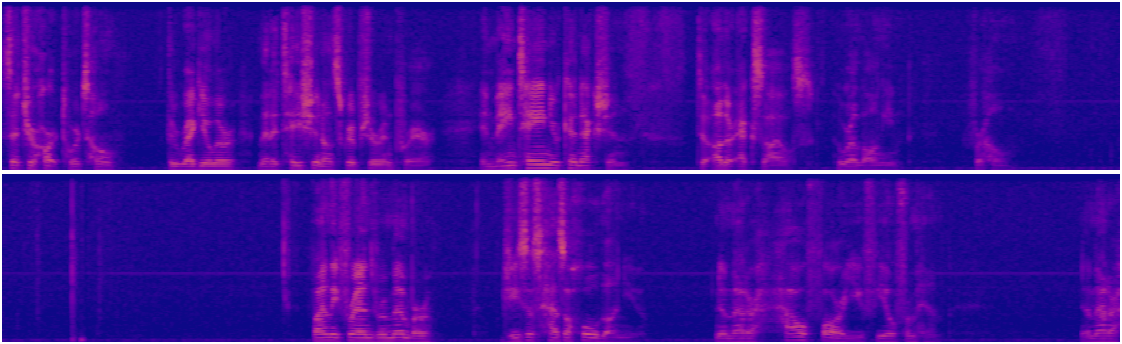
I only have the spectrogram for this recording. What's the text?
set your heart towards home through regular meditation on Scripture and prayer, and maintain your connection to other exiles who are longing for home. Finally, friends, remember Jesus has a hold on you no matter how far you feel from Him, no matter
